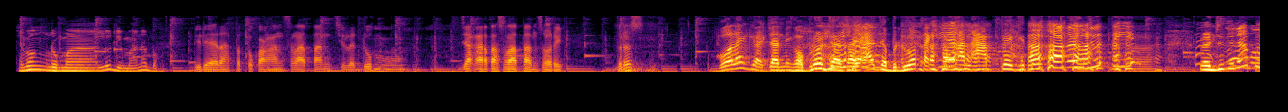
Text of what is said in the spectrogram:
Emang rumah lu di mana bang? Di daerah Petukangan Selatan, Ciledug, Oh. Jakarta Selatan, sorry. Terus boleh gak jangan ngobrol jangan saya aja berdua tektokan apa gitu. Lanjutin. Lanjutin apa?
